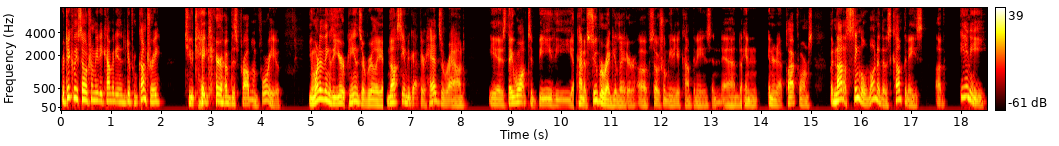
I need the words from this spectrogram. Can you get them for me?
particularly social media companies in a different country, to take care of this problem for you. Know, one of the things the Europeans have really not seemed to got their heads around is they want to be the uh, kind of super regulator of social media companies and, and uh, in internet platforms, but not a single one of those companies of any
